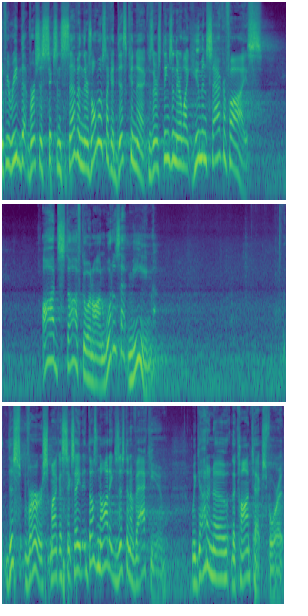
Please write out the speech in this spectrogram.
if we read that verses 6 and 7, there's almost like a disconnect because there's things in there like human sacrifice, odd stuff going on. What does that mean? This verse, Micah 6 8, it does not exist in a vacuum. We got to know the context for it.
